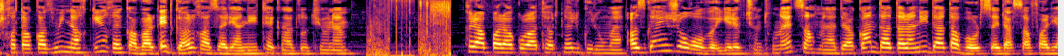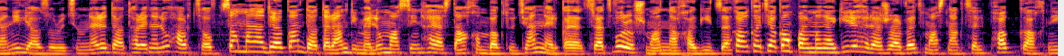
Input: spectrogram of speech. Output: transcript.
աշխատակազմի նախկին ղեկավար Էդգար Ղազարյանի հրապարակ օրաթերթն էլ գրում է. «Ազգային ժողովը երեկ չընդունեց Սահմանադրական դատարանի դատավոր Սեդա Սաֆարյանի լիազորությունները դադարեցնելու հարցով Սահմանադրական դատարան դիմելու մասին Հայաստան խմբակցության ներկայացրած որոշման նախագիծը։ Քաղաքացիական պայմանագիրը հրաժարվեց մասնակցել փակ գախնի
